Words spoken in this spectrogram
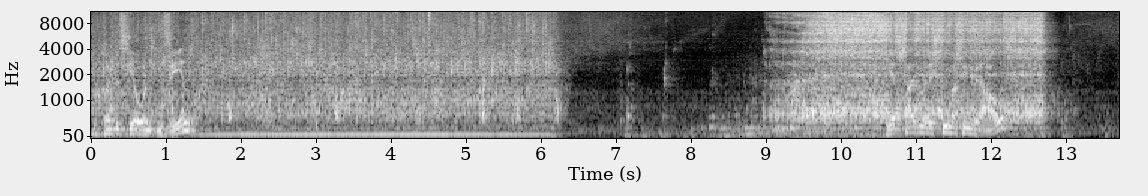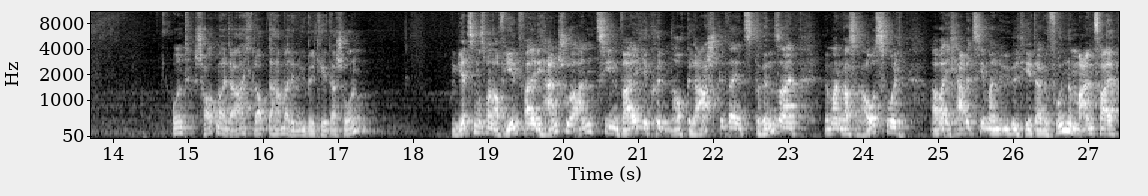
Ihr könnt es hier unten sehen. Jetzt schalten wir die Spülmaschine wieder aus. Und schaut mal da, ich glaube, da haben wir den Übeltäter schon. Und jetzt muss man auf jeden Fall die Handschuhe anziehen, weil hier könnten auch Glassplitter jetzt drin sein, wenn man was rausholt. Aber ich habe jetzt hier mal einen Übeltäter gefunden. In meinem Fall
